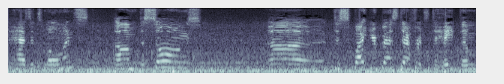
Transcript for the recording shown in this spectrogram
has its moments. Um, the songs, uh, despite your best efforts to hate them,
